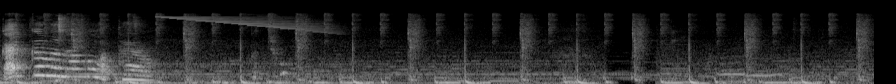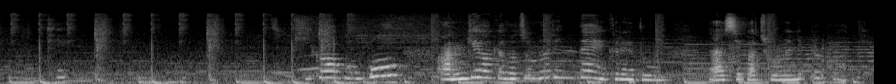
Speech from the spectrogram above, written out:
깔끔은 한 것 같아요. 그쵸? 이렇게 비가 오고 안개가 껴서 좀 흐린데 그래도 날씨가 좋으면 예쁠 것 같아요.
